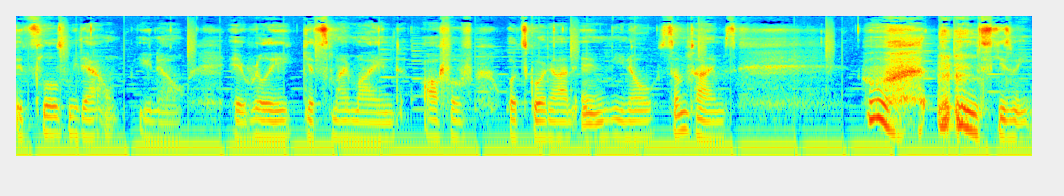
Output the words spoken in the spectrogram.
it slows me down, you know. It really gets my mind off of what's going on. And, you know, sometimes, whew, excuse me,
